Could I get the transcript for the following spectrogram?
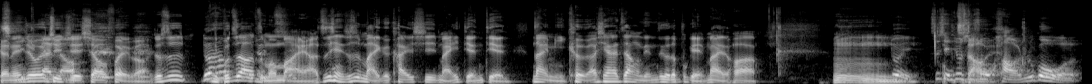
可能就会拒绝消费吧，就是你不知道怎么买啊。之前就是买个开心，买一点点奈米克啊。现在这样连这个都不给卖的话，嗯，对，之前就是说好，如果我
